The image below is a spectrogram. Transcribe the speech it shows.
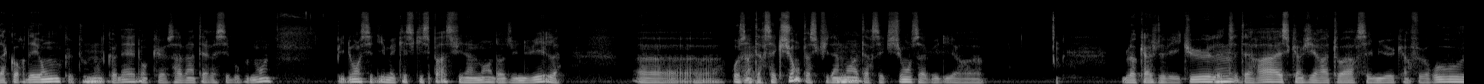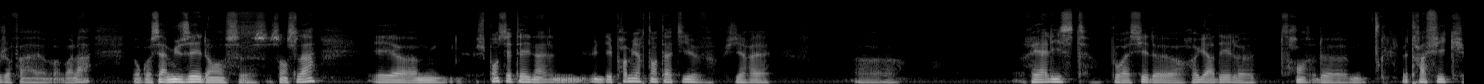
accordéons que tout le Mhm. monde connaît. Donc ça va intéresser beaucoup de monde. Puis nous, on s'est dit, mais qu'est-ce qui se passe finalement dans une ville aux Ouais. intersections? Parce que finalement, Mhm. intersection, ça veut dire blocage de véhicules, Mhm. etc. Est-ce qu'un giratoire, c'est mieux qu'un feu rouge? Enfin, euh, voilà. Donc on s'est amusé dans ce, ce sens-là. Et euh, je pense que c'était une, une des premières tentatives, je dirais, euh, réalistes pour essayer de regarder le, trans- de- le trafic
